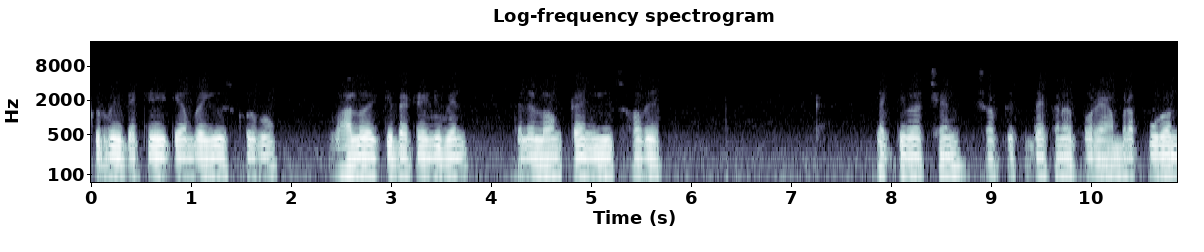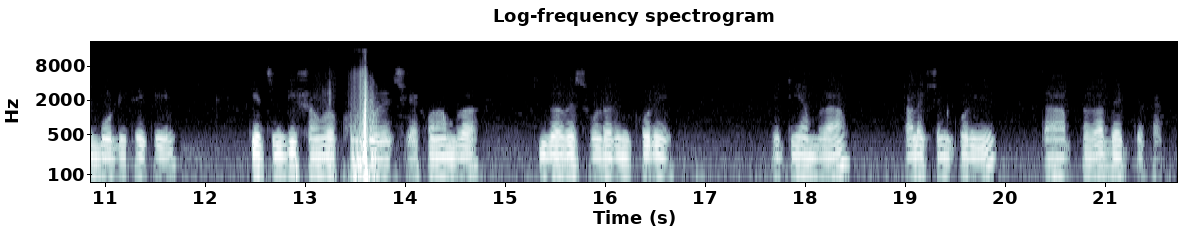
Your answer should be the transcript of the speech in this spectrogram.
করব, এই ব্যাটারিটি আমরা ইউজ করব। ভালো একটি ব্যাটারি নেবেন, তাহলে লং টাইম ইউজ হবে। দেখতে পাচ্ছেন সব কিছু দেখানোর পরে আমরা পুরন বডি থেকে কেচিংটি সংরক্ষণ করেছি। এখন আমরা কীভাবে সোল্ডারিং করে এটি আমরা কালেকশন করি, তা আপনারা দেখতে থাকুন।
